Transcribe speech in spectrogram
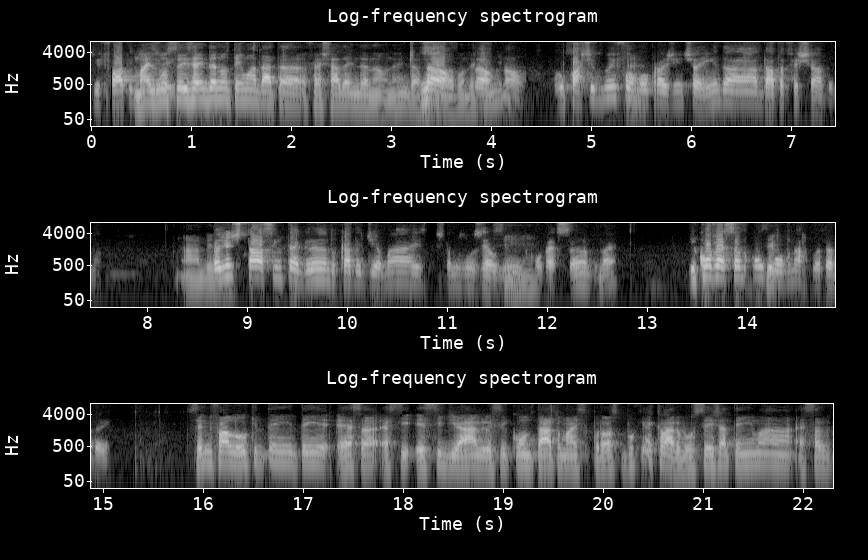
de fato. Mas direito. vocês ainda não têm uma data fechada ainda não, né? Ainda não, vão não, não. O partido não informou é. para a gente ainda a data fechada, não. Ah, a gente está se integrando cada dia mais, estamos nos reunindo, Sim. conversando, né? E conversando com Você... o povo na rua também. Você me falou que tem, tem essa, esse, esse diálogo, esse contato mais próximo, porque, é claro, você já tem uma, essa,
